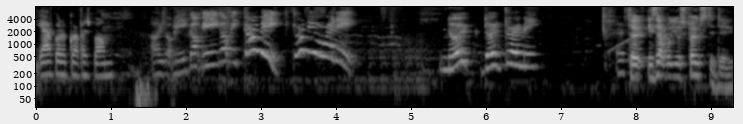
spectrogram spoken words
Yeah, I've got to grab his bum. Oh, he got me. He got me. He got me. Got me. Throw me already. No, don't throw me. So is that what you're supposed to do?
